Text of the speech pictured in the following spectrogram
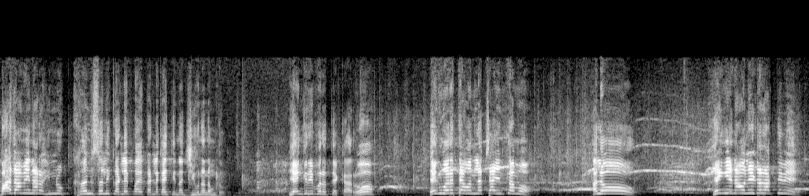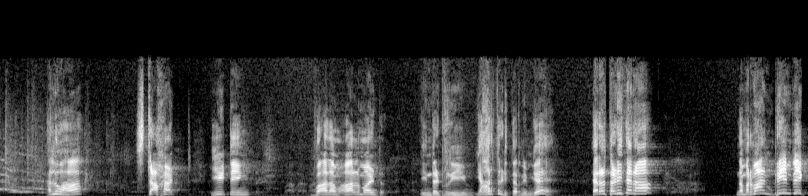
ಬಾದಾಮಿನಾರು ಇನ್ನು ಕನಸಲ್ಲಿ ಕಡಲೆಕಾಯಿ ಕಡಲೆಕಾಯಿ ತಿನ್ನೋ ಜೀವನ ನಮ್ಮದು ಹೆಂಗ್ರಿ ಬರುತ್ತೆ ಕಾರು? ಹೆಂಗ್ ಬರುತ್ತೆ ಒಂದು ಲಕ್ಷ ಇನ್ಕಮು ಹಲೋ ಹೆಂಗೆ ನಾವು ಲೀಡರ್ ಆಗ್ತೀವಿ? ಅಲ್ವಾ? Start eating badam almond in the dream ಯಾರು ತಡಿತಾರೆ ನಿಮಗೆ? ಯಾರು ತಡಿತಾರಾ? Number one dream big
